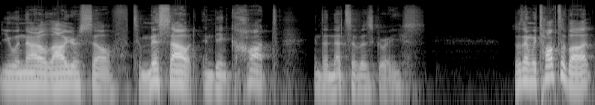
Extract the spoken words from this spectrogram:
you will not allow yourself to miss out in being caught in the nets of His grace. So then we talked about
